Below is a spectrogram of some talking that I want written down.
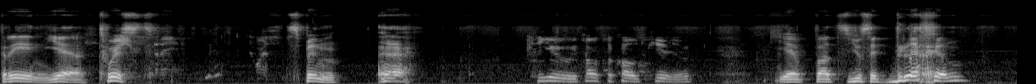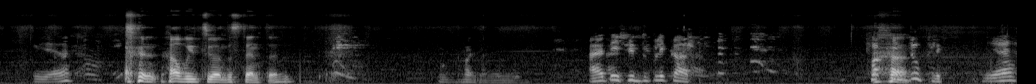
Drehen, yeah. Twist. Drehen. Twist. Spin. Q. It's also called Q. yeah, but you said Drechen. Yeah. How we to understand that? А это еще дупликат. Fucking duplicate. Yes.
